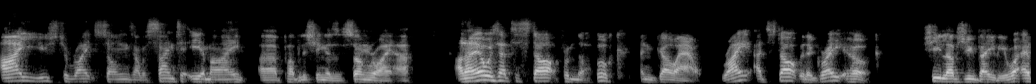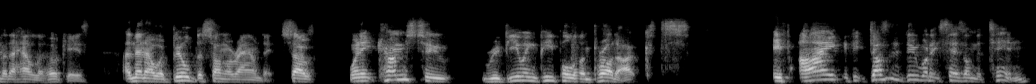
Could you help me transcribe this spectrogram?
I used to write songs, I was signed to EMI uh, Publishing as a songwriter, and I always had to start from the hook and go out. Right, I'd start with a great hook, "She Loves You, Baby," whatever the hell the hook is, and then I would build the song around it. So when it comes to reviewing people and products, if I if it doesn't do what it says on the tin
